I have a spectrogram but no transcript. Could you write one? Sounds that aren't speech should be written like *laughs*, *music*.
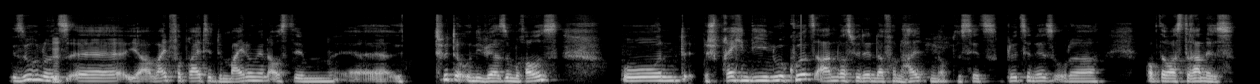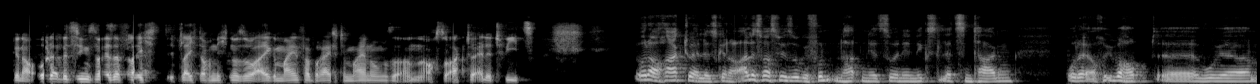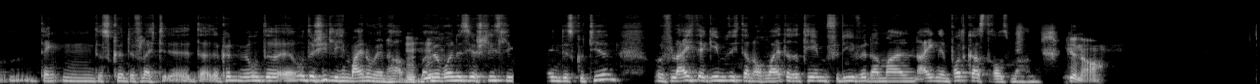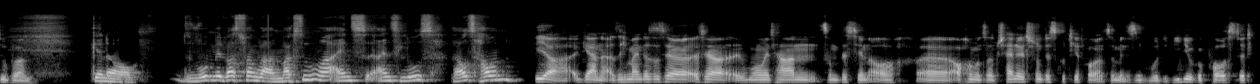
Wir suchen uns hm. äh, ja weit verbreitete Meinungen aus dem äh, Twitter-Universum raus und sprechen die nur kurz an, was wir denn davon halten, ob das jetzt Blödsinn ist oder ob da was dran ist. Genau, oder beziehungsweise vielleicht, vielleicht auch nicht nur so allgemein verbreitete Meinungen, sondern auch so aktuelle Tweets. Oder auch aktuelles, genau. Alles, was wir so gefunden hatten jetzt so in den nächsten, letzten Tagen oder auch überhaupt, äh, wo wir denken, das könnte vielleicht, äh, da, da, könnten wir unter, äh, unterschiedliche Meinungen haben, mhm. weil wir wollen es ja schließlich diskutieren und vielleicht ergeben sich dann auch weitere Themen, für die wir da mal einen eigenen Podcast draus machen. Genau. Super. Genau. Wo, mit was fangen wir an? Magst du mal eins, eins los raushauen? Ja, gerne. Also ich meine, das ist ja, ist ja momentan so ein bisschen auch, äh, auch in unserem Channel schon diskutiert worden, zumindest wurde Video gepostet.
